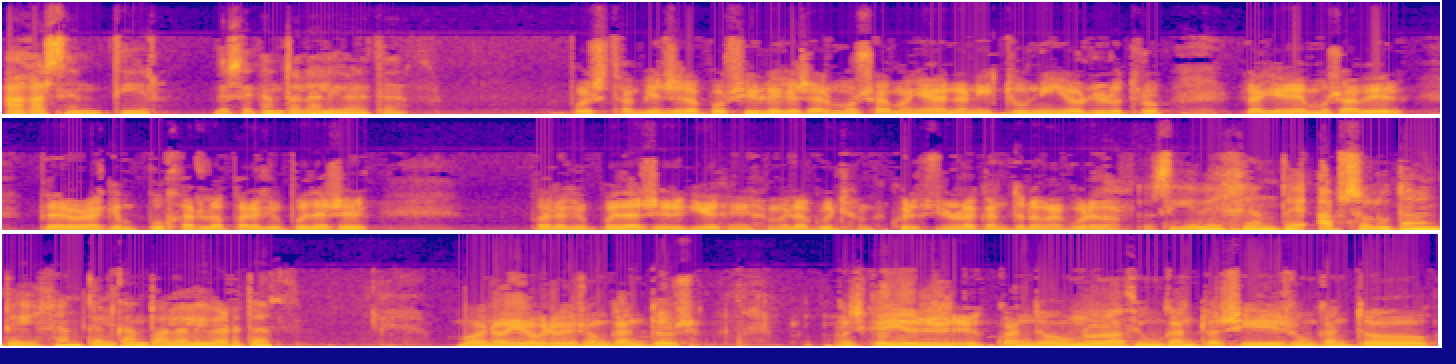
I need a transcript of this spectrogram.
haga sentir de ese canto a la libertad? Pues también será posible que esa hermosa mañana ni tú ni yo ni el otro la lleguemos a ver, pero habrá que empujarla para que pueda ser para que pueda ser que me la me acuerdo, si no la canto no me acuerdo. Sigue vigente, absolutamente vigente el canto a la libertad. Bueno, yo creo que son cantos es que cuando uno hace un canto así es un canto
